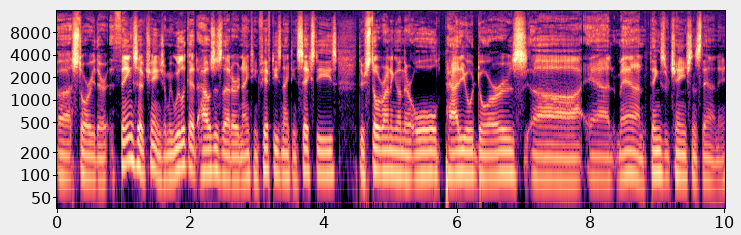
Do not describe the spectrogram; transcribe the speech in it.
Uh, story there. Things have changed. I mean, we look at houses that are 1950s, 1960s. They're still running on their old patio doors, uh, and man, things have changed since then. Eh?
